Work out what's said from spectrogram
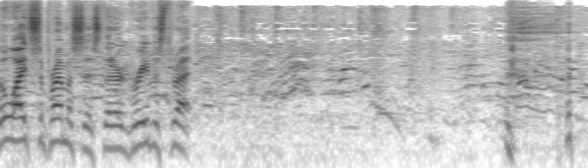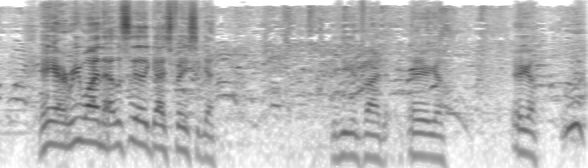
the white supremacists that are a grievous threat? Hey, Aaron, rewind that. Let's see the guy's face again. If you can find it. There you go. There you go.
